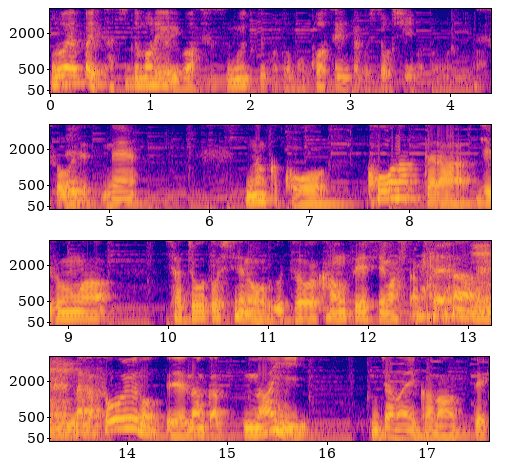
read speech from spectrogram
これはやっぱり立ち止まるよりは進むってことを僕は選択してほしいなと思います、そうですね。なんかこうこうなったら自分は社長としての器が完成しましたみたいな、うんなんかそういうのってなんかないんじゃないかなって。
